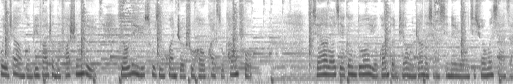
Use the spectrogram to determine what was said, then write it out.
胃胀等并发症的发生率，有利于促进患者术后快速康复。想要了解更多有关本篇文章的详细内容及全文下载，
